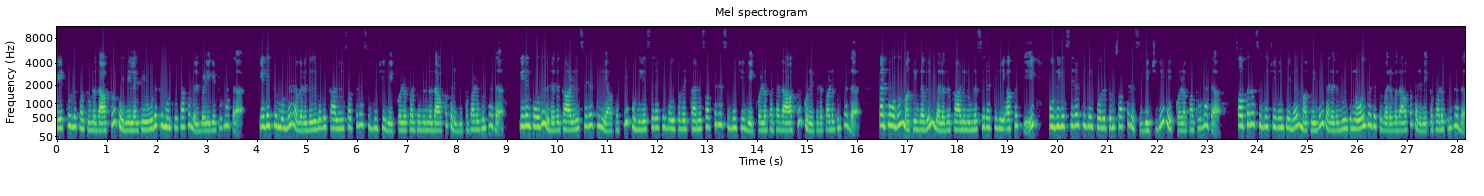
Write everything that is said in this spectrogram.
மேற்கொள்ளப்பட்டுள்ளதாக தென்னிலங்கை ஊடகம் ஒன்று தகவல் வெளியிட்டுள்ளது. இதற்கு முன்னர் அவரது இடது காலில் சத்திர சிகிச்சை மேற்கொள்ளப்பட்டிருந்ததாக தெரிவிக்கப்படுகின்றது. இதன்போது இடது காலில் சிரட்டையை அகற்றி புதிய சிரட்டை வைப்பதற்கான சத்திர சிகிச்சை மேற்கொள்ளப்பட்டதாக குறிப்பிடப்படுகின்றது. தற்போது மகிந்தவின் வலது காலில் உள்ள சிரட்டையை அகற்றி புதிய சிரட்டையை பொருத்தும் சத்திர சிகிச்சையை மேற்கொள்ளப்பட்டுள்ளது. சத்திர சிகிச்சையின் பின்னர் மகிந்து தனது வீட்டில் ஓய்வெடுத்து வருவதாக தெரிவிக்கப்படுகின்றது.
